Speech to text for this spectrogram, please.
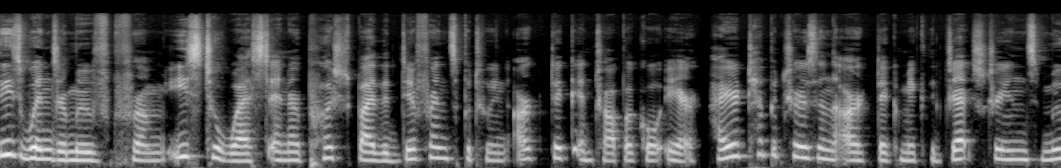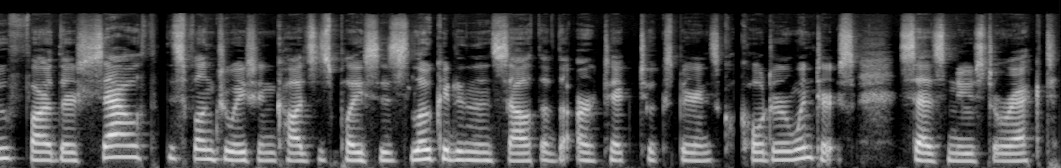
These winds are moved from east to west and are pushed by the difference between Arctic and tropical air. Higher temperatures in the Arctic make the jet streams move farther south. This fluctuation causes places located in the south of the Arctic to experience colder winters, says News Direct.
